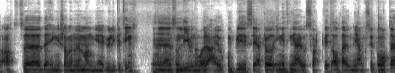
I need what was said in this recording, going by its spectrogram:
at eh, det henger sammen med mange ulike ting. Eh, Sånn Livene våre er jo kompliserte, og ingenting er jo svart-hvitt. Alt er jo nyanser, på en måte.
